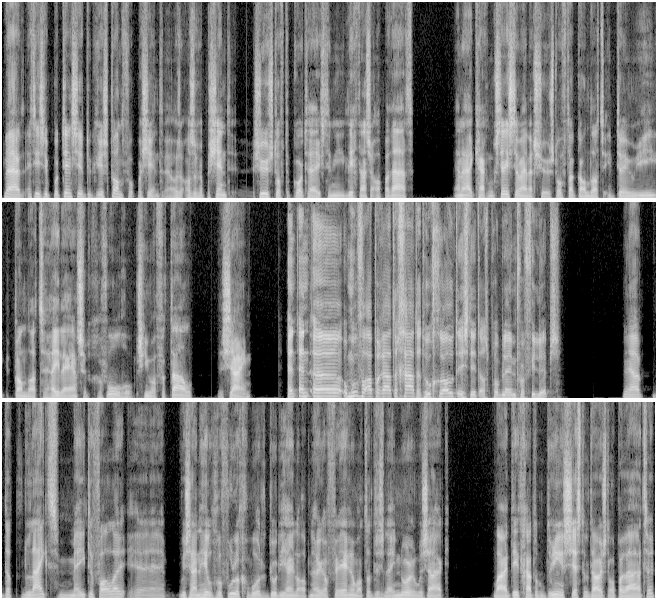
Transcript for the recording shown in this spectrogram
Nou, het is in potentie natuurlijk riskant voor patiënten. Als, als er een patiënt zuurstoftekort heeft en die ligt aan zijn apparaat en hij krijgt nog steeds te weinig zuurstof, dan kan dat in theorie kan dat hele ernstige gevolgen, misschien wel fataal zijn. En, en uh, om hoeveel apparaten gaat het? Hoe groot is dit als probleem voor Philips? Ja, dat lijkt mee te vallen. Uh, we zijn heel gevoelig geworden door die hele apneu-affaire, want dat is een enorme zaak. Maar dit gaat om 63.000 apparaten.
